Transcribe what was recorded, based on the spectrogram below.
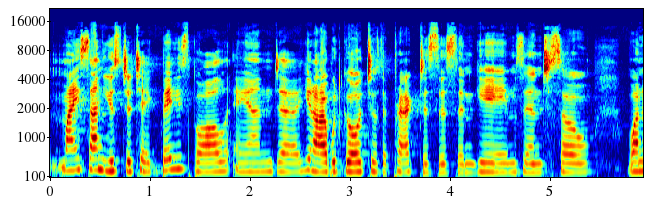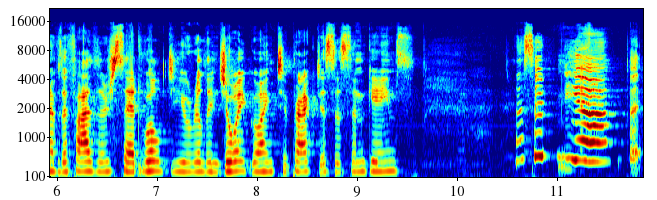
my son used to take baseball, and uh, you know I would go to the practices and games. And so one of the fathers said, "Well, do you really enjoy going to practices and games?" I said, "Yeah, but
